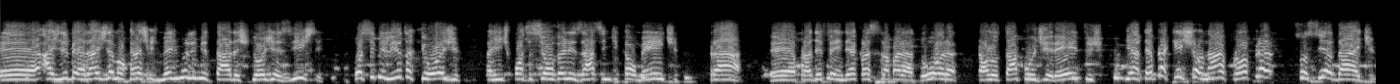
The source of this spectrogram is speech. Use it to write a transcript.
é, as liberdades democráticas, mesmo limitadas que hoje existem, possibilita que hoje a gente possa se organizar sindicalmente para é, para defender a classe trabalhadora, para lutar por direitos e até para questionar a própria sociedade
